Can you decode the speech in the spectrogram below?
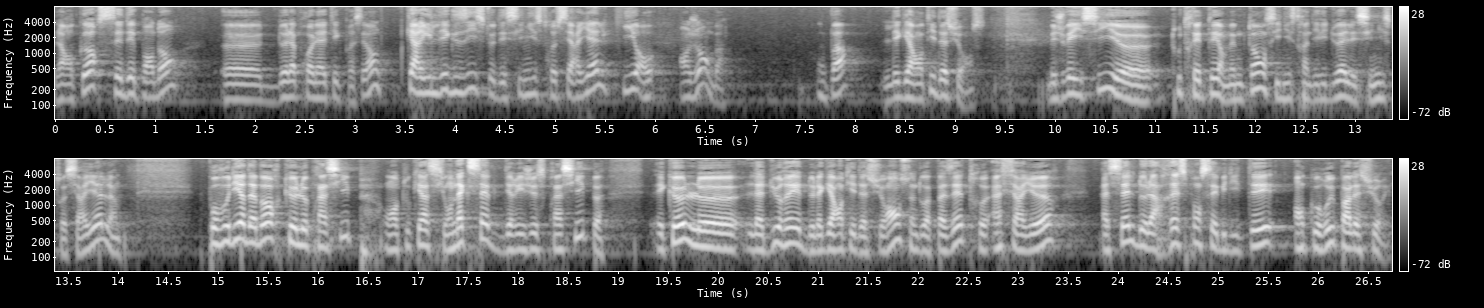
Là encore, c'est dépendant de la problématique précédente, car il existe des sinistres sériels qui enjambent ou pas les garanties d'assurance. Mais je vais ici euh, tout traiter en même temps, sinistre individuel et sinistre sériel, pour vous dire d'abord que le principe, ou en tout cas si on accepte d'ériger ce principe, est que la durée de la garantie d'assurance ne doit pas être inférieure à celle de la responsabilité encourue par l'assuré.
